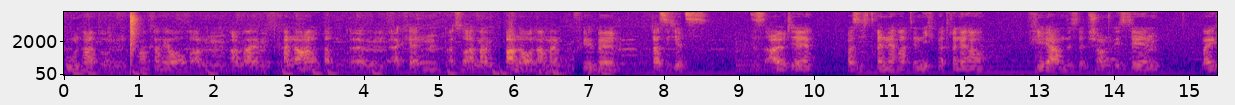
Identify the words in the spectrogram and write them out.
tun hat und man kann ja auch an, an meinem Kanal halt, ähm, erkennen, also an meinem Banner und an meinem Profilbild, dass ich jetzt das alte, was ich drinne hatte, nicht mehr drinne habe. Viele haben das jetzt schon gesehen, weil ich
